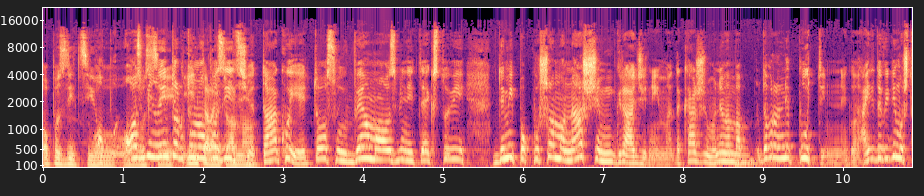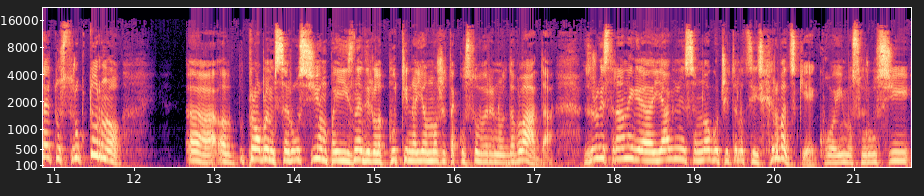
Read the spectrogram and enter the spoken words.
opoziciju Op, Ozbiljnu intelektualnu opoziciju, tako je. To su veoma ozbiljni tekstovi gde mi pokušavamo našim građanima da kažemo, nema, ma, dobro, ne Putin, nego ajde da vidimo šta je tu strukturno uh, problem sa Rusijom, pa je iznedrila Putina i on može tako suvereno da vlada. S druge strane, javljeni sam mnogo čitalaca iz Hrvatske, kojima su Rusiji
